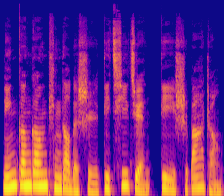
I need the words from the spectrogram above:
您刚刚听到的是第七卷第十八章。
